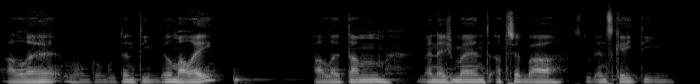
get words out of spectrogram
Ale v Hongkongu ten tým byl malý, ale tam management a třeba studentský tým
